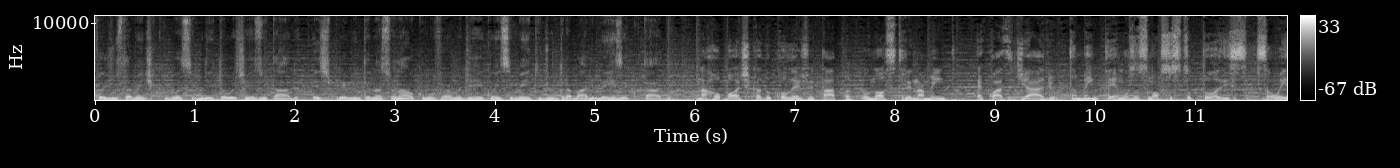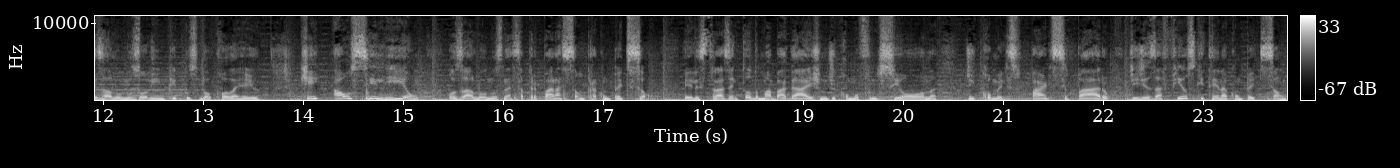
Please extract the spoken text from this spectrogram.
foi justamente o que possibilitou este resultado, este prêmio internacional como forma de reconhecimento de um trabalho bem executado. Na robótica do Colégio Etapa, o nosso treinamento é quase diário. Também temos os nossos tutores, são ex-alunos olímpicos do colégio que auxiliam os alunos nessa preparação para a competição. Eles trazem toda uma bagagem de como funciona, de como eles participaram, de desafios que tem na competição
